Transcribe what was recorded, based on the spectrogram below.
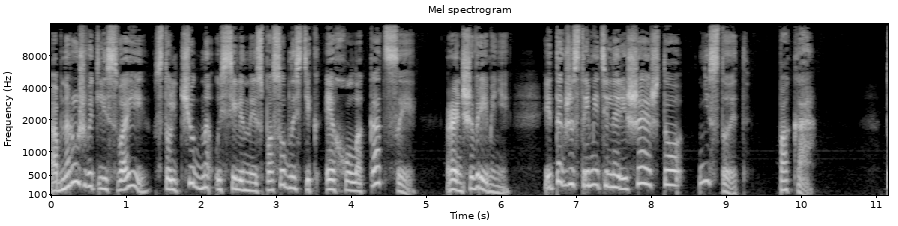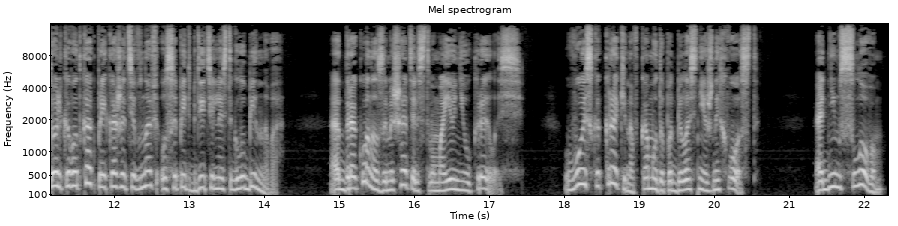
обнаруживать ли свои столь чудно усиленные способности к эхолокации раньше времени, и также стремительно решая, что не стоит. Пока. Только вот как прикажете вновь усыпить бдительность глубинного? От дракона замешательство мое не укрылось. Войско кракенов кому-то под белоснежный хвост. Одним словом,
